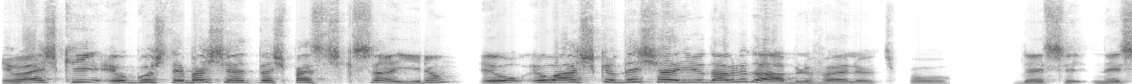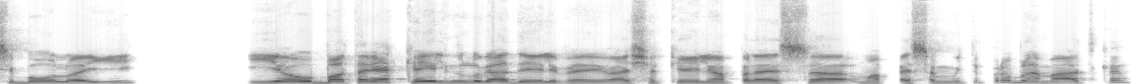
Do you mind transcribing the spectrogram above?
eu acho que eu gostei bastante das peças que saíram. Eu, eu acho que eu deixaria o WW, velho, tipo, desse, nesse bolo aí. E eu botaria Kaylee no lugar dele, velho. Eu acho a Kaylee uma peça, uma peça muito problemática.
